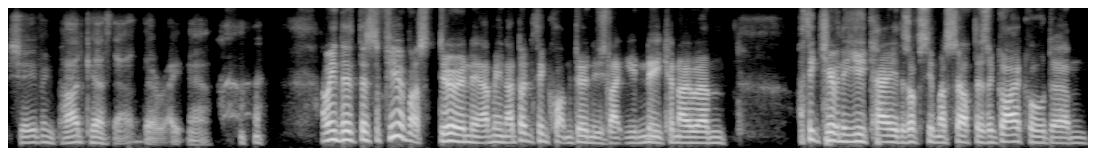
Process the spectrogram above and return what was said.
shaving podcast out there right now. I mean, there, there's a few of us doing it. I mean, I don't think what I'm doing is like unique. I know. Um, I think here in the UK, there's obviously myself. There's a guy called. Um,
